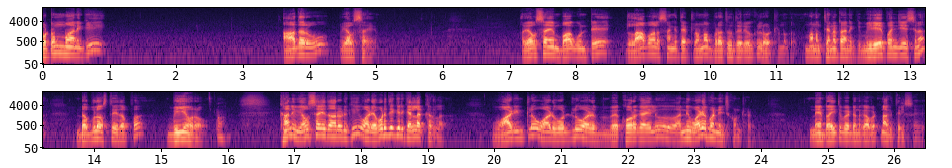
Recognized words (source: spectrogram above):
కుటుంబానికి ఆదరవు వ్యవసాయం. వ్యవసాయం బాగుంటే లాభాల సంగతి ఎట్లా ఉన్నా బ్రతుకు తెరువుకి లోటు ఉండదు మనం తినటానికి మీరు ఏ పని చేసినా డబ్బులు వస్తాయి తప్ప బియ్యం రావు. కానీ వ్యవసాయదారుడికి వాడు ఎవరి దగ్గరికి వెళ్ళక్కర్లా. వాడింట్లో వాడి వడ్లు వాడి కూరగాయలు అన్నీ వాడే పండించుకుంటాడు. నేను రైతు బిడ్డను కాబట్టి నాకు తెలుసు అవి.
